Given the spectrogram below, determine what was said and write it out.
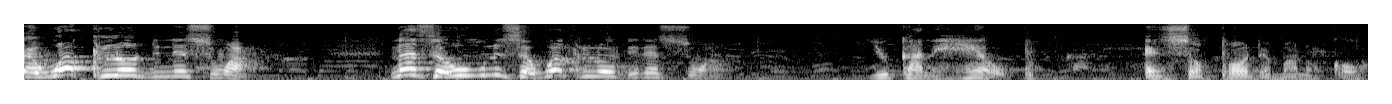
sɛ workload ne so a na sɛ wohunu sɛ workload ne so a you can help and support the man of god.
